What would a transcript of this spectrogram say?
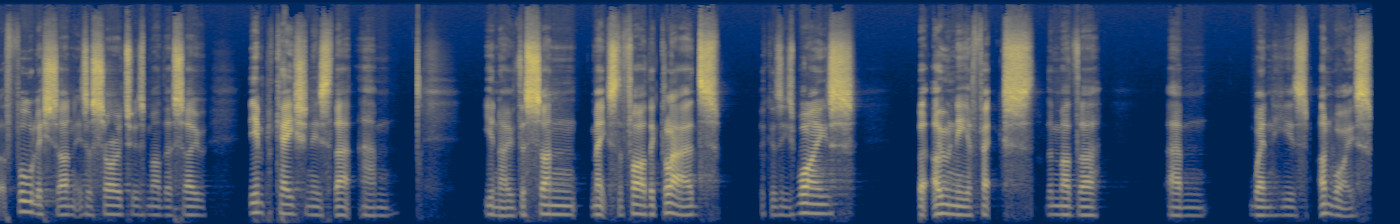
but a foolish son is a sorrow to his mother. So the implication is that, um, you know, the son makes the father glad because he's wise, but only affects the mother um, when he is unwise.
